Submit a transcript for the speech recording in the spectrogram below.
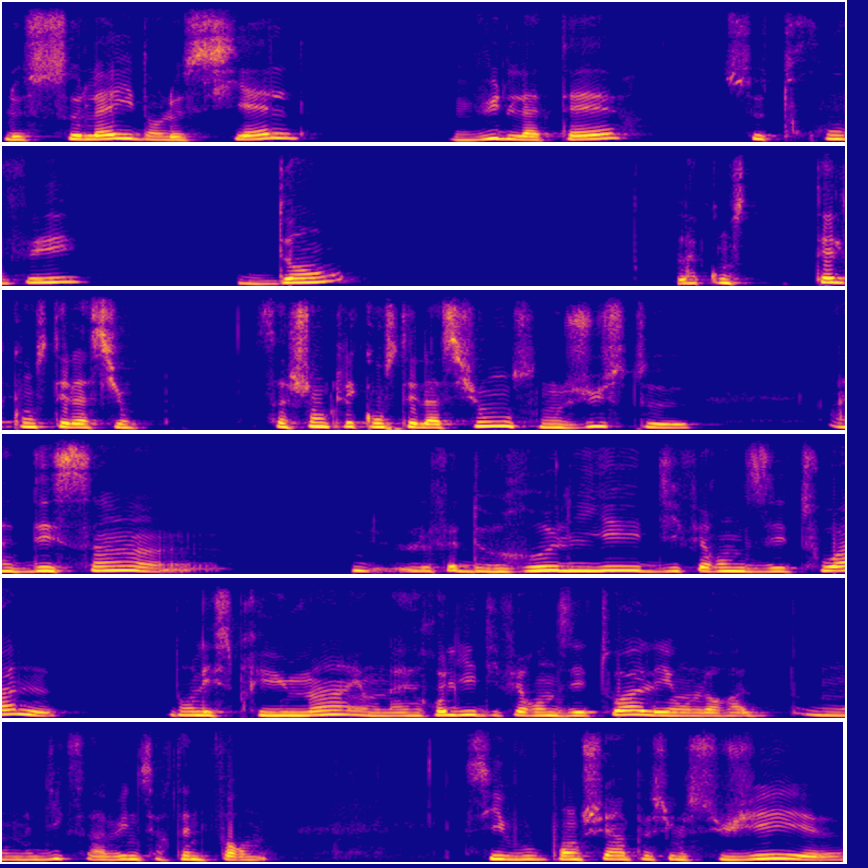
le soleil dans le ciel, vu de la Terre, se trouvait dans la telle constellation. Sachant que les constellations sont juste euh, un dessin, le fait de relier différentes étoiles dans l'esprit humain, et on a relié différentes étoiles et on leur a, on a dit que ça avait une certaine forme si vous penchez un peu sur le sujet, euh,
